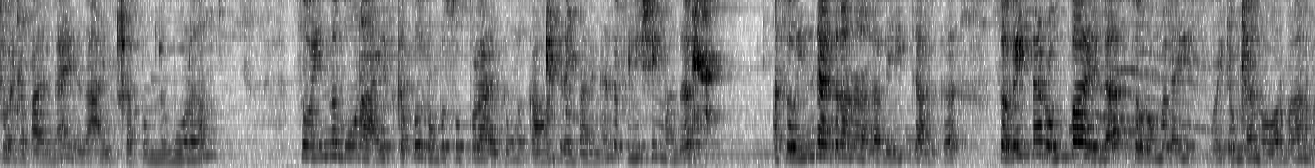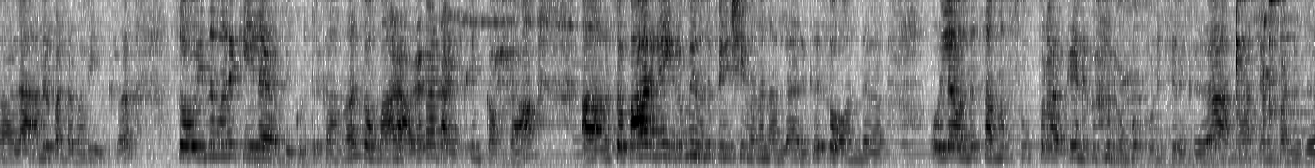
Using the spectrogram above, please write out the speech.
ஸோ இங்கே பாருங்கள் இதுதான் ஐஸ் கப்பு இந்த மூணு. ஸோ இந்த மூணு ஐஸ் கப்பு ரொம்ப சூப்பராக இருக்குது உங்களுக்கு காமிக்கிறேன் பாருங்கள் இந்த ஃபினிஷிங் வந்து ஸோ இந்த இடத்துல வந்து நல்லா வெயிட்டாக இருக்குது ஸோ வெயிட்னா ரொம்ப இல்லை. ஸோ ரொம்ப லைஸ் வெயிட்டும் இல்லை நார்மலாக நம்மளால் ஹேண்டில் பண்ணுற மாதிரி இருக்குது ஸோ இந்த மாதிரி கீழே அப்படி கொடுத்துருக்காங்க. ஸோ மேலே அழகாக ஐஸ்கிரீம் கப் தான். ஸோ பாருங்கள் இதுவுமே வந்து ஃபினிஷிங் வந்து நல்லா இருக்குது ஸோ அந்த உள்ளே வந்து செம்ம சூப்பராக இருக்குது எனக்கு ரொம்ப பிடிச்சிருக்கு. அம்மா சென்ட் பண்ணுது.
